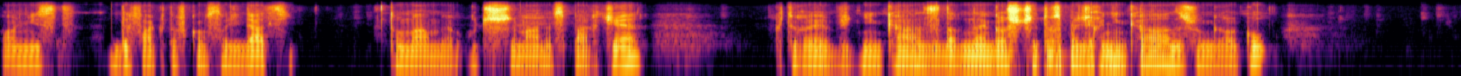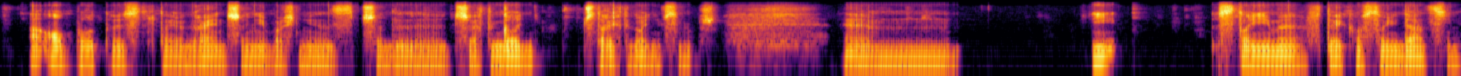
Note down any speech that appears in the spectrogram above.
on jest de facto w konsolidacji. Tu mamy utrzymane wsparcie, które wynika z dawnego szczytu z października zeszłego roku, a opór to jest tutaj ograniczenie właśnie sprzed trzech tygodni, czterech tygodni w sumie już. I stoimy w tej konsolidacji.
